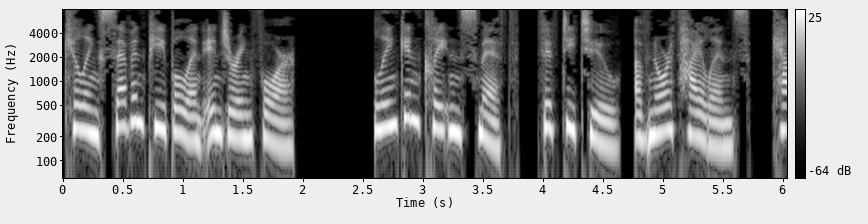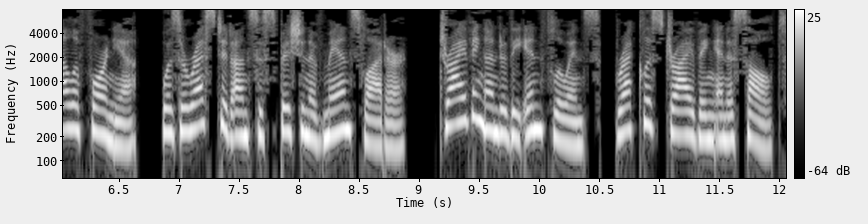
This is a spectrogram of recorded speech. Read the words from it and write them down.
killing seven people and injuring four. Lincoln Clayton Smith, 52, of North Highlands, California, was arrested on suspicion of manslaughter, driving under the influence, reckless driving and assault.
